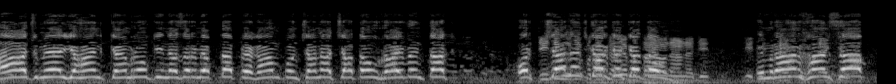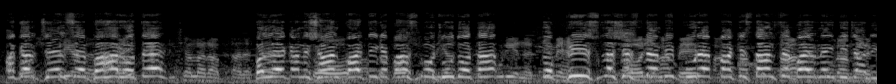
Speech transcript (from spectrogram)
आज मैं यहाँ इन कैमरों की नज़र में अपना पैगाम पहुँचाना चाहता हूँ रायवन तक। और चैलेंज करके कहता हूँ। इमरान खान साहब अगर जेल से बाहर होते बल्ले का निशान पार्टी के पास मौजूद होता तो 20 नशस्तें भी पूरे पाकिस्तान से बाहर नहीं दी जाती।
